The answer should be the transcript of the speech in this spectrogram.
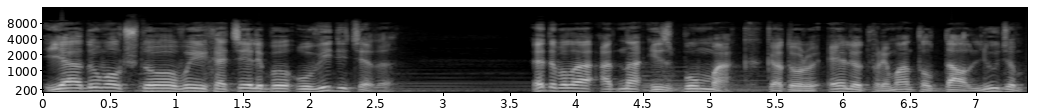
Я думал, что вы хотели бы увидеть это. Это была одна из бумаг, которую Эллиот Фримантл дал людям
